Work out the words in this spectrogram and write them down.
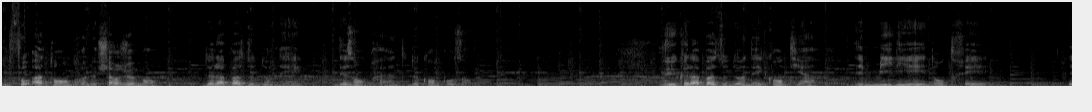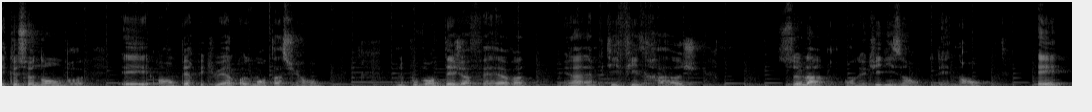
Il faut attendre le chargement de la base de données des empreintes de composants. Vu que la base de données contient des milliers d'entrées et que ce nombre est en perpétuelle augmentation, nous pouvons déjà faire un petit filtrage, cela en utilisant les noms et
